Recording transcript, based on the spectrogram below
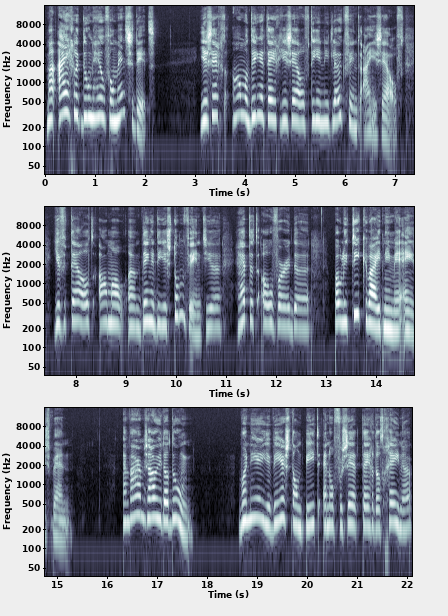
Maar eigenlijk doen heel veel mensen dit. Je zegt allemaal dingen tegen jezelf die je niet leuk vindt aan jezelf. Je vertelt allemaal um, dingen die je stom vindt. Je hebt het over de politiek waar je het niet mee eens bent. En waarom zou je dat doen? Wanneer je weerstand biedt en op verzet tegen datgene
